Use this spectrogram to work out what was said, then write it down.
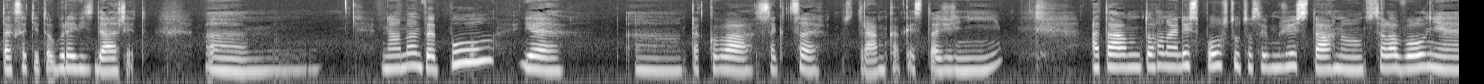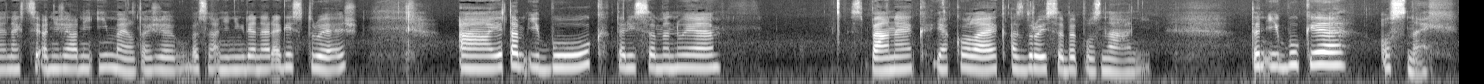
tak se ti to bude víc dářit. Um, na mém webu je uh, taková sekce, stránka ke stažení a tam toho najdeš spoustu, co si můžeš stáhnout zcela volně, nechci ani žádný e-mail, takže vůbec ani nikde neregistruješ. A je tam e-book, který se jmenuje Spánek jako lék a zdroj sebepoznání. Ten e-book je o snech,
